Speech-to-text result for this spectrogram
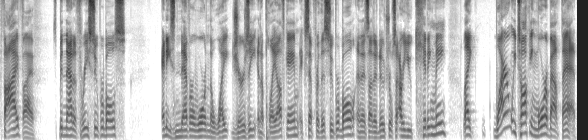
Five. Five. He's been out of three Super Bowls, and he's never worn the white jersey in a playoff game except for this Super Bowl, and it's on a neutral. So, are you kidding me? Like, why aren't we talking more about that?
